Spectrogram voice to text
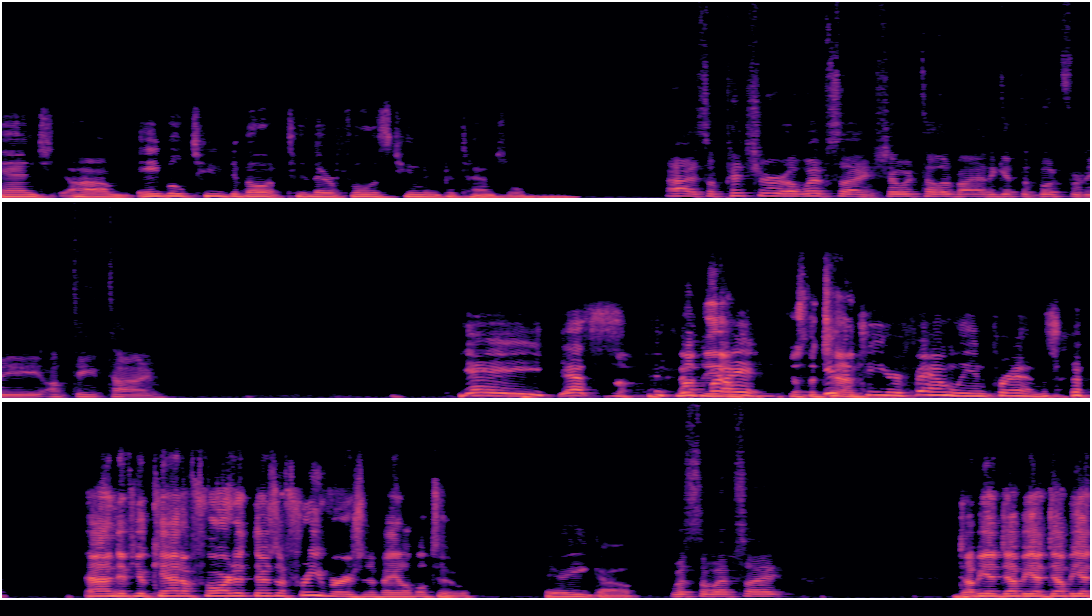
and um, able to develop to their fullest human potential. All right, so picture a website, show it, tell everybody how to get the book for the umpteenth time. Yay! Yes, not the um, just the give it 10. to your family and friends. And if you can't afford it, there's a free version available too. there you go. What's the website? Www.cesj.org.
